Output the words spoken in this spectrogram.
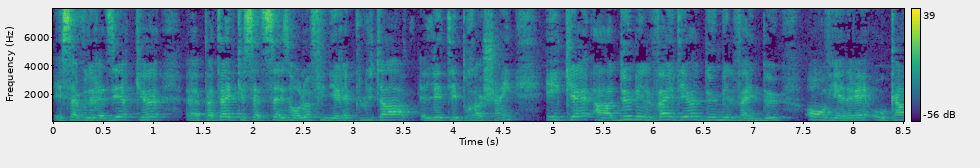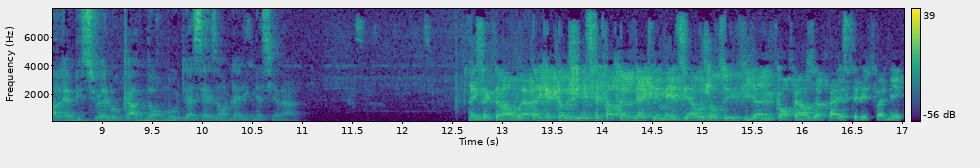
et ça voudrait dire que euh, peut-être que cette saison-là finirait plus tard l'été prochain et qu'en 2021-2022, on viendrait au cadre habituel, au cadre normaux de la saison de la Ligue nationale. Exactement. On vous rappelle que Claude Julien s'est entretenu avec les médias aujourd'hui via une conférence de presse téléphonique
